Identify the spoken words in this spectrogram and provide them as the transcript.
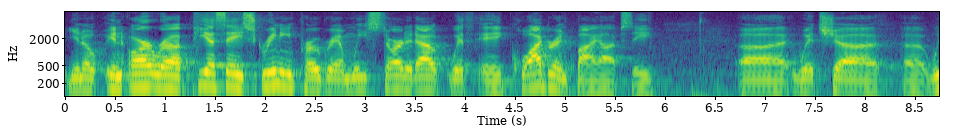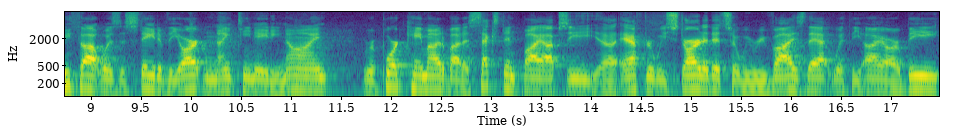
You know, in our uh, PSA screening program, we started out with a quadrant biopsy, uh, which uh, uh, we thought was the state of the art in 1989. Report came out about a sextant biopsy uh, after we started it, so we revised that with the IRB.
